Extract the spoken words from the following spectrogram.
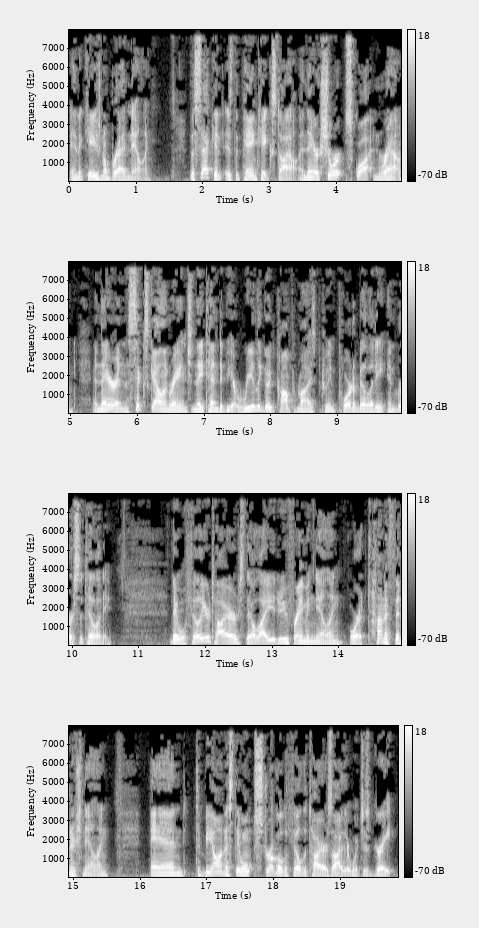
and occasional brad nailing. The second is the pancake style, and they are short, squat, and round, and they are in the six gallon range, and they tend to be a really good compromise between portability and versatility. They will fill your tires, they'll allow you to do framing nailing, or a ton of finish nailing, and to be honest, they won't struggle to fill the tires either, which is great.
